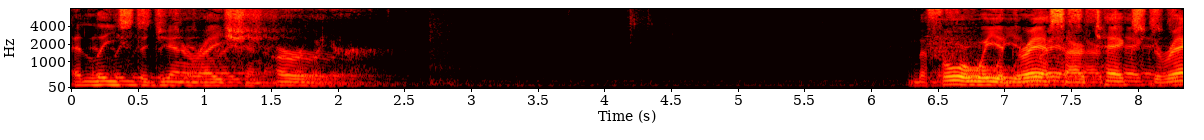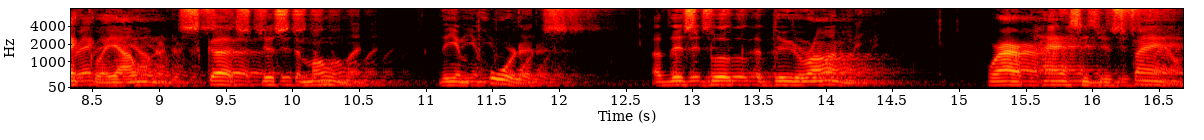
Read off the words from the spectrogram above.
at least a generation earlier. Before we address our text directly, I want to discuss just a moment the importance of this book of Deuteronomy, where our passage is found.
